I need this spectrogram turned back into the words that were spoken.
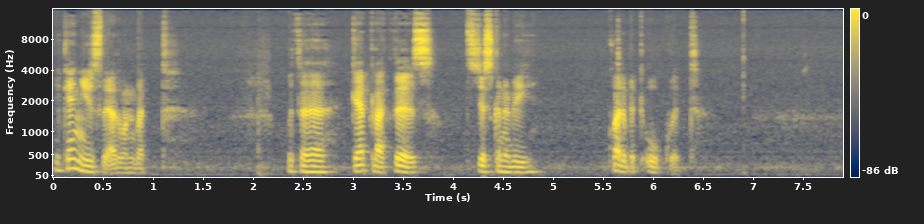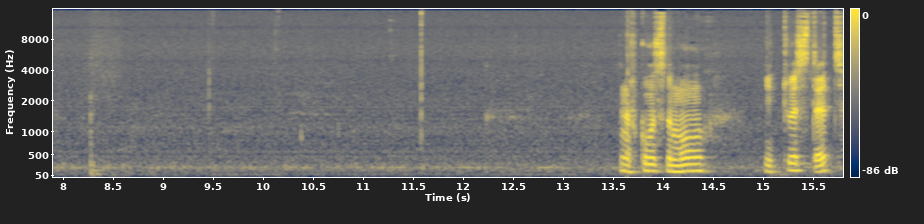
You can use the other one, but with a gap like this, it's just going to be quite a bit awkward. And of course, the more you twist it,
